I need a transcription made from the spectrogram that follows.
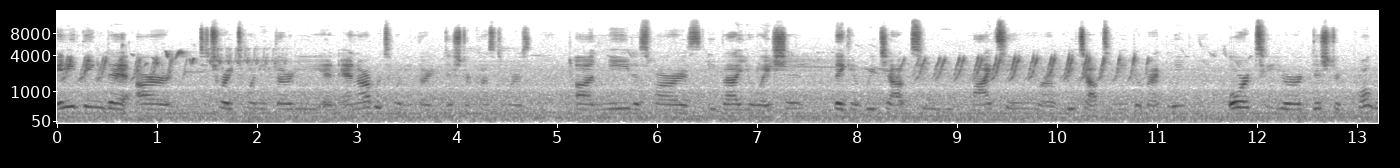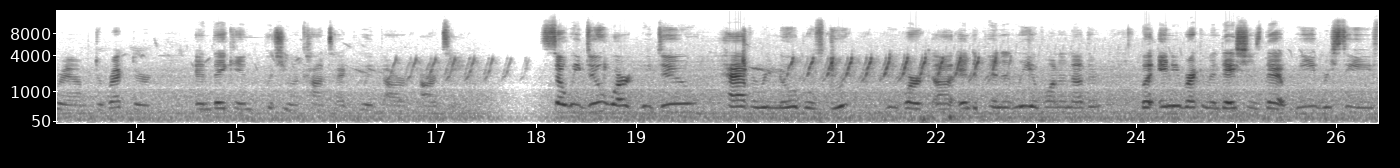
anything that our Detroit 2030 and Ann Arbor 2030 district customers uh, need as far as evaluation, they can reach out to my team or reach out to me directly or to your district program director and they can put you in contact with our, our team. So we do work, we do have a renewables group. We work uh, independently of one another, but any recommendations that we receive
